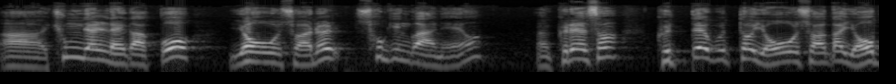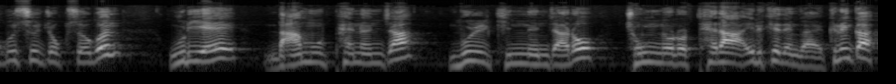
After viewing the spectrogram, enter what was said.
아, 흉내를 내갖고 여호수아를 속인 거 아니에요? 어, 그래서 그때부터 여호수아가 여부수 족속은 우리의 나무 패는 자, 물 깃는 자로 종로로 태라 이렇게 된 거예요. 그러니까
